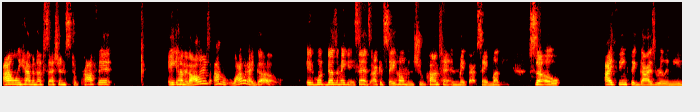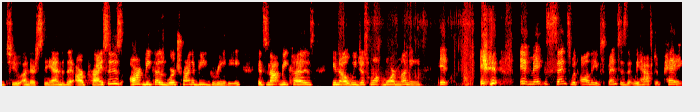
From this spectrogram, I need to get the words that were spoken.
I only have enough sessions to profit eight hundred dollars, I'm why would I go? It doesn't make any sense. I could stay home and shoot content and make that same money. So I think that guys really need to understand that our prices aren't because we're trying to be greedy. It's not because, you know, we just want more money. It it, it makes sense with all the expenses that we have to pay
